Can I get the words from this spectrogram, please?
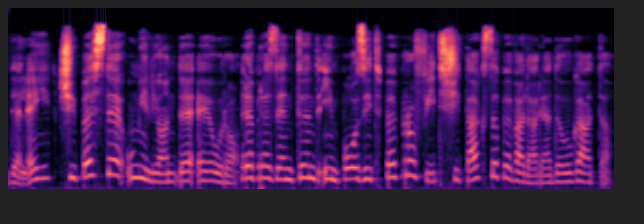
de lei și peste 1 milion de euro, reprezentând impozit pe profit și taxă pe valoare adăugată.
